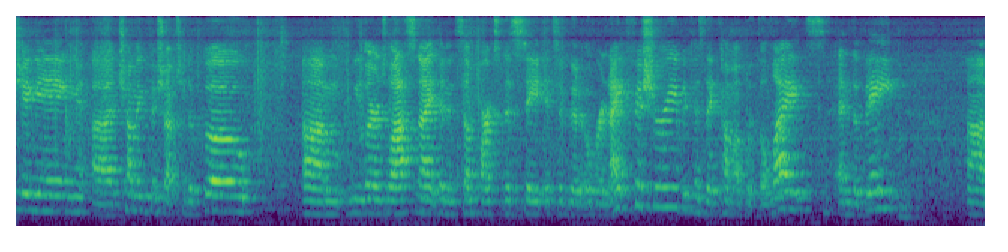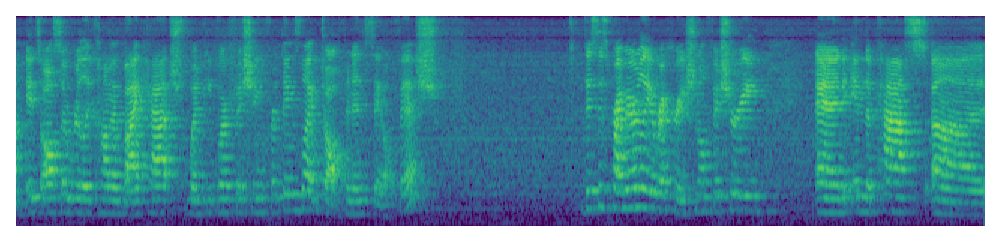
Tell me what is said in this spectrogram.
jigging, uh, chumming fish up to the boat. Um, we learned last night that in some parts of the state it's a good overnight fishery because they come up with the lights and the bait. Um, it's also really common bycatch when people are fishing for things like dolphin and sailfish. This is primarily a recreational fishery, and in the past uh,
